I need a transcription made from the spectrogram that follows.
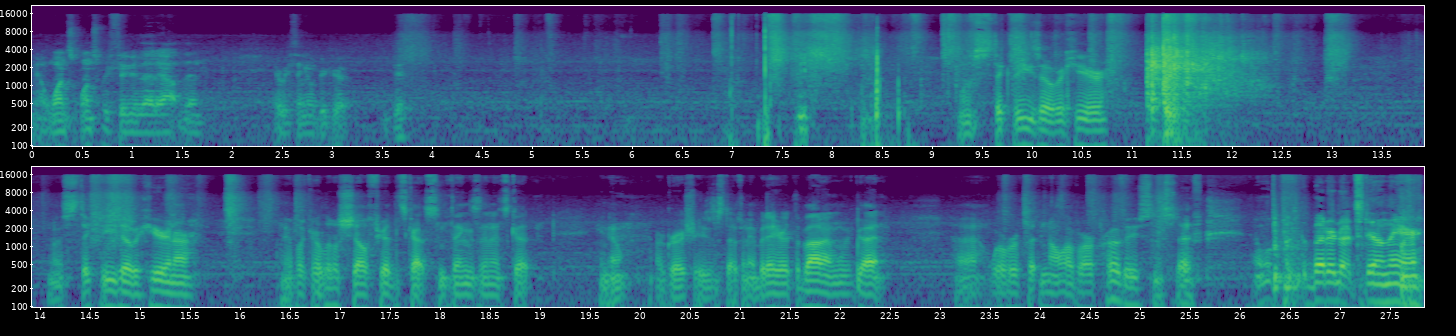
you know once once we figure that out, then everything will be good. Good. I'm gonna stick these over here. I'm gonna stick these over here in our we have like our little shelf here that's got some things in it. It's got you know, our groceries and stuff in it. But here at the bottom, we've got uh, where we're putting all of our produce and stuff. And we'll put the butternuts down there.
